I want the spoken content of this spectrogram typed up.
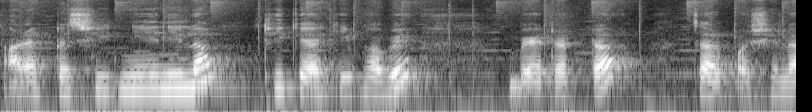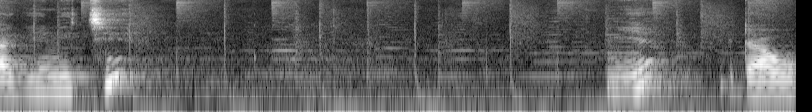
আর একটা ছিট নিয়ে নিলাম। ঠিক একইভাবে ব্যাটারটা চারপাশে লাগিয়ে নিচ্ছি। নিয়ে এটাও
